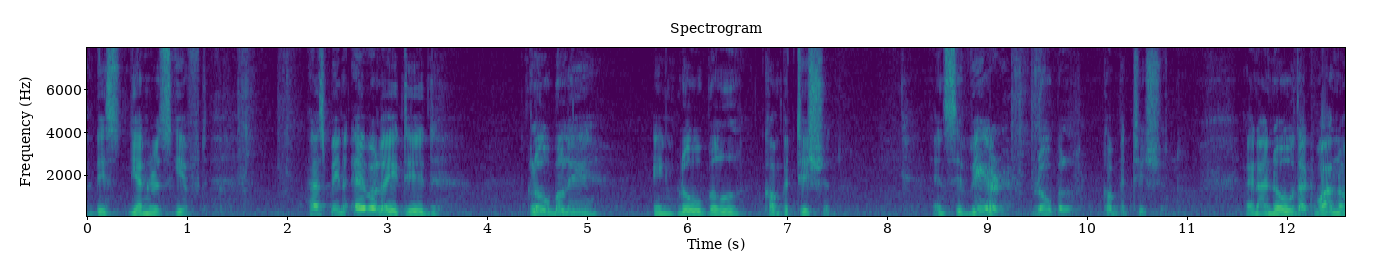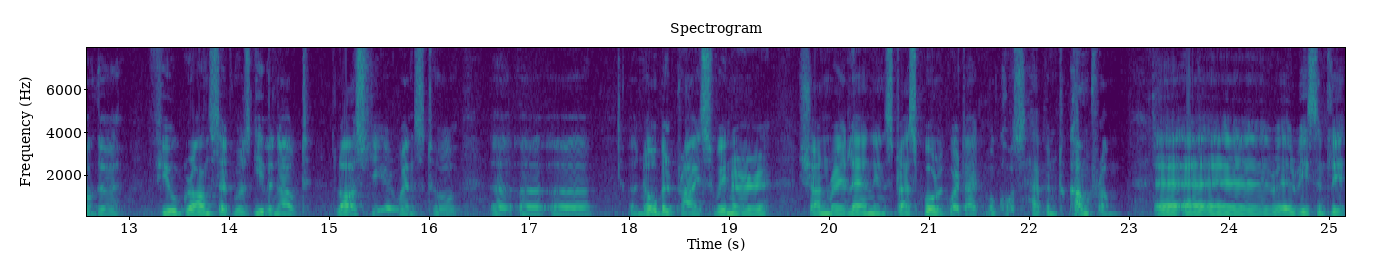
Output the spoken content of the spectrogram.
this generous gift, has been evaluated globally in global competition, in severe global competition. And I know that one of the few grants that was given out last year went to uh, uh, uh, a Nobel Prize winner, Jean Lehn in Strasbourg, where I, of course, happened to come from recently.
